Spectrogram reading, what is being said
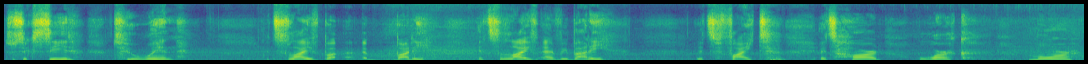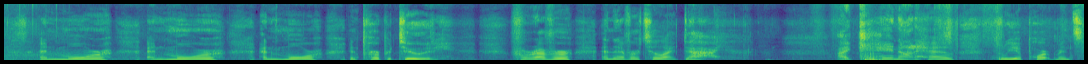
to succeed, to win. It's life, but uh, buddy. It's life, everybody. It's fight. It's hard work. More and more and more and more in perpetuity. Forever and ever till I die. I cannot have three apartments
